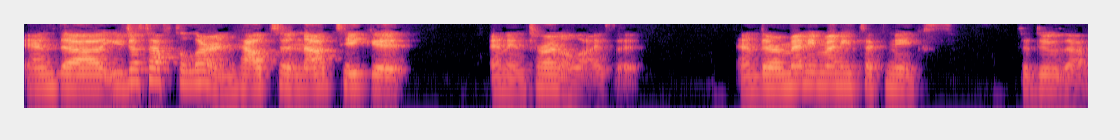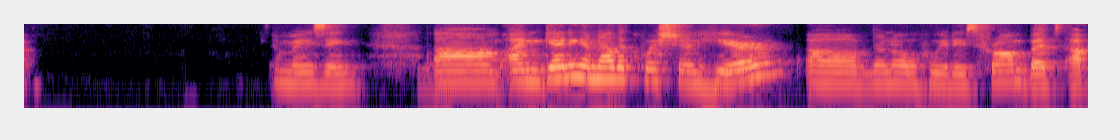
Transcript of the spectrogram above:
And uh, you just have to learn how to not take it and internalize it. And there are many, many techniques to do that. Amazing. Um, I'm getting another question here. Uh, don't know who it is from, but uh,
